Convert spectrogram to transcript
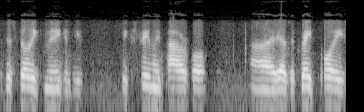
the disability community can be extremely powerful. Uh, it has a great voice,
